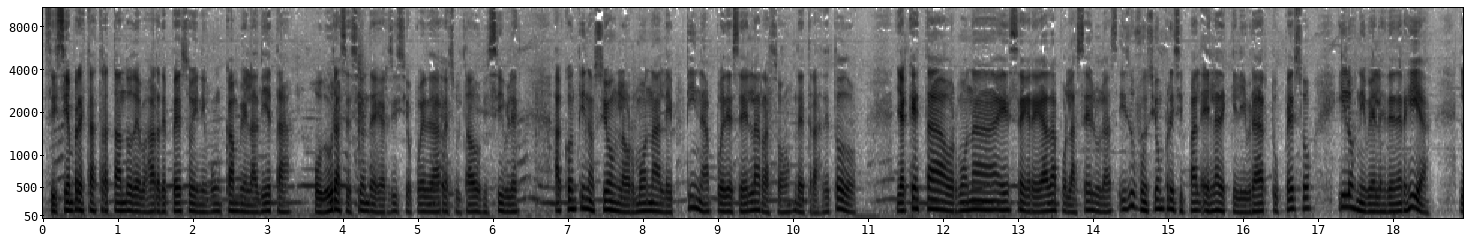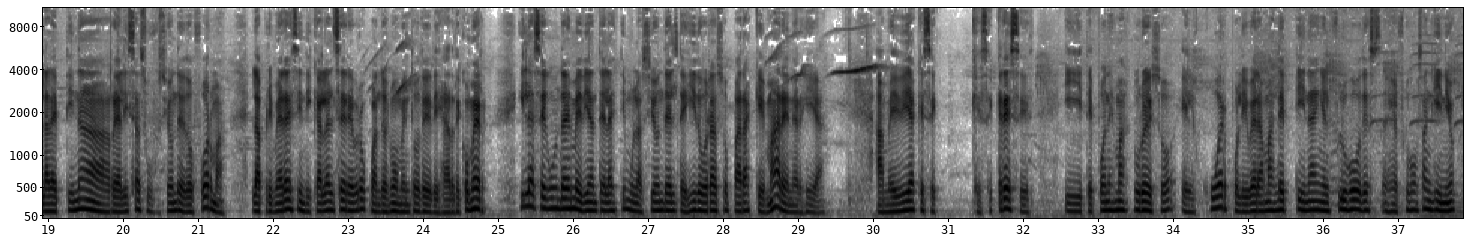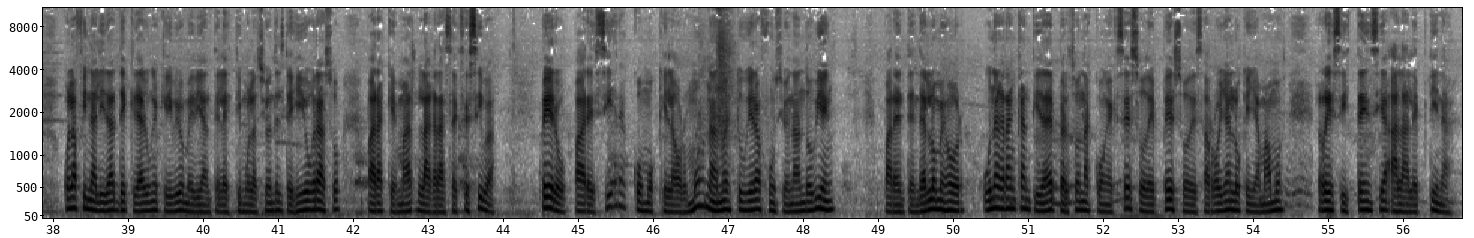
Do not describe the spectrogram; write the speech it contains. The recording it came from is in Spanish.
Si siempre estás tratando de bajar de peso y ningún cambio en la dieta o dura sesión de ejercicio puede dar resultados visibles, a continuación la hormona leptina puede ser la razón detrás de todo, ya que esta hormona es segregada por las células y su función principal es la de equilibrar tu peso y los niveles de energía. La leptina realiza su función de dos formas. La primera es indicarle al cerebro cuando es momento de dejar de comer y la segunda es mediante la estimulación del tejido graso para quemar energía. A medida que se, que se crece y te pones más grueso, el cuerpo libera más leptina en el, flujo en el flujo sanguíneo con la finalidad de crear un equilibrio mediante la estimulación del tejido graso para quemar la grasa excesiva. Pero pareciera como que la hormona no estuviera funcionando bien para entenderlo mejor, una gran cantidad de personas con exceso de peso desarrollan lo que llamamos resistencia a la leptina.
